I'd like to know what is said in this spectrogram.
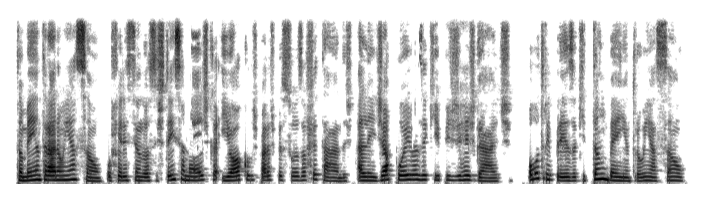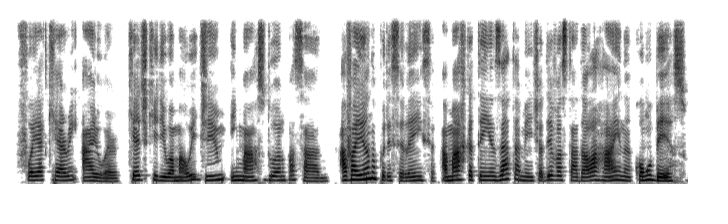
também entraram em ação, oferecendo assistência médica e óculos para as pessoas afetadas, além de apoio às equipes de resgate. Outra empresa que também entrou em ação foi a Karen Eyewear, que adquiriu a Maui Jim em março do ano passado. Havaiana por excelência, a marca tem exatamente a devastada Lahaina como berço.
